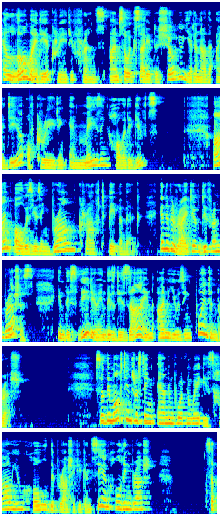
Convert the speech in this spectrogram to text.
Hello, my dear creative friends. I'm so excited to show you yet another idea of creating amazing holiday gifts. I'm always using brown craft paper bag and a variety of different brushes. In this video, in this design, I'm using pointed brush. So the most interesting and important way is how you hold the brush. If you can see, I'm holding brush sub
